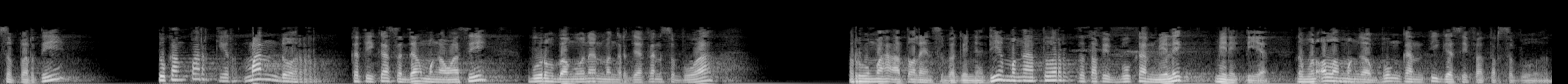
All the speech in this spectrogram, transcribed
Seperti tukang parkir, mandor ketika sedang mengawasi buruh bangunan mengerjakan sebuah rumah atau lain sebagainya. Dia mengatur tetapi bukan milik milik dia. Namun Allah menggabungkan tiga sifat tersebut.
